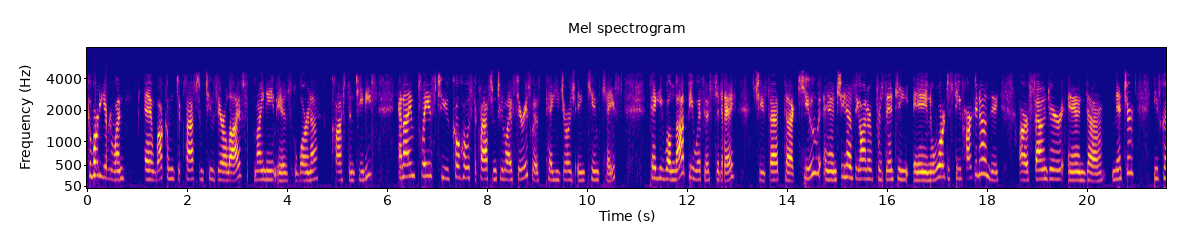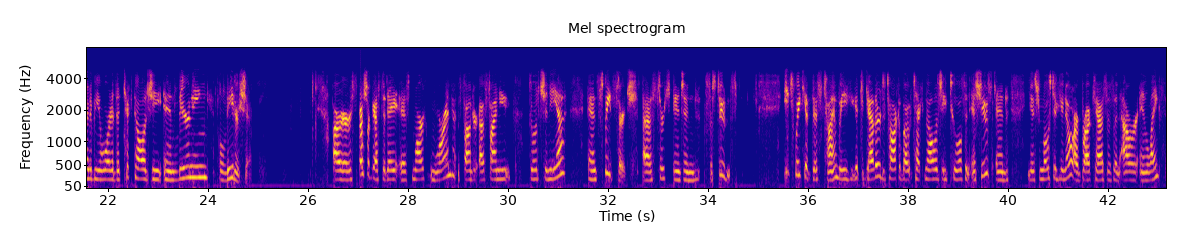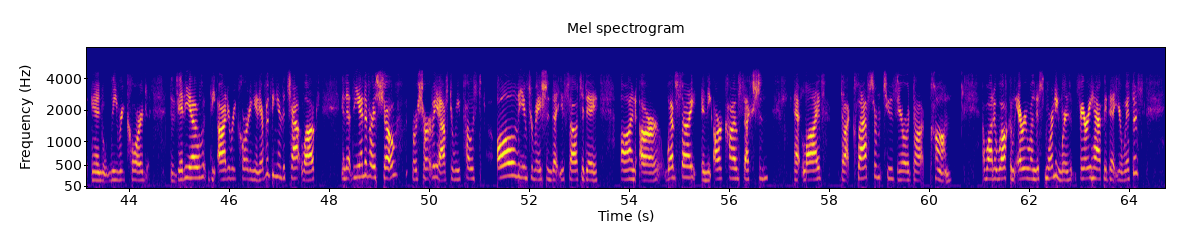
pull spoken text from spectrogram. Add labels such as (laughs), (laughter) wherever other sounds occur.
Good morning, everyone, and welcome to Classroom 2.0 Live. My name is Lorna Costantini, and I'm pleased to co-host the Classroom 2 Live series with Peggy George and Kim Case. Peggy will not be with us today. She's at uh, CUE, and she has the honor of presenting an award to Steve Hargadon, the, our founder and uh, mentor. He's going to be awarded the Technology and Learning Leadership. Our special guest today is Mark Moran, founder of Finding Dulcinea and Sweet Search, a search engine for students. Each week at this time, we get together to talk about technology, tools, and issues. And as most of you know, our broadcast is an hour in length, and we record the video, the audio recording, and everything in the chat log. And at the end of our show, or shortly after, we post all the information that you saw today on our website in the archive section at live.classroom20.com. I want to welcome everyone this morning. We're very happy that you're with us.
